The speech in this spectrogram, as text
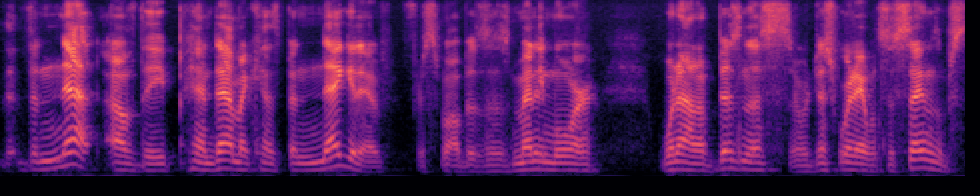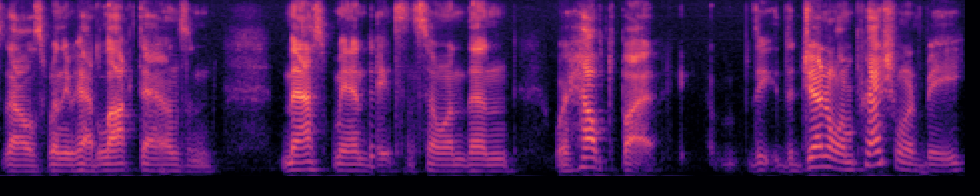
the net of the pandemic has been negative for small businesses. Many more went out of business or just weren't able to sustain themselves when we had lockdowns and mask mandates and so on then were helped by it. The, the general impression would be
